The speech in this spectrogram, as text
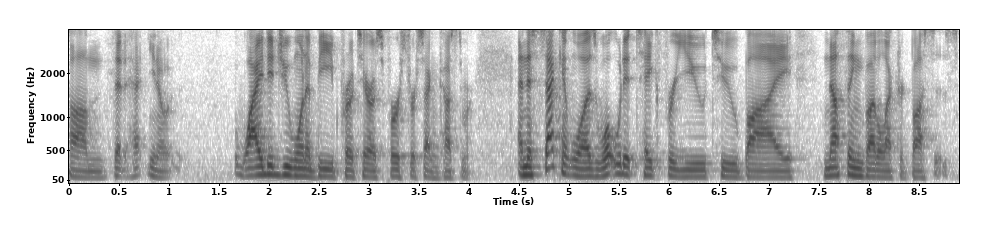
um, that ha- you know? Why did you want to be Proterra's first or second customer? And the second was, what would it take for you to buy nothing but electric buses?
